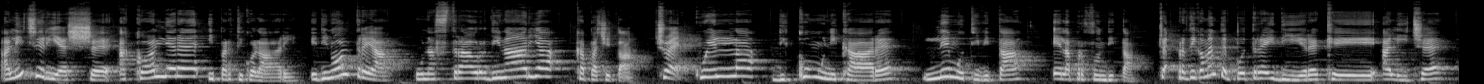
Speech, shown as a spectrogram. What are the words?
Alice riesce a cogliere i particolari ed inoltre ha una straordinaria capacità, cioè quella di comunicare l'emotività e la profondità. Cioè praticamente potrei dire che Alice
